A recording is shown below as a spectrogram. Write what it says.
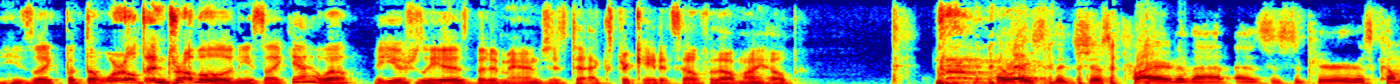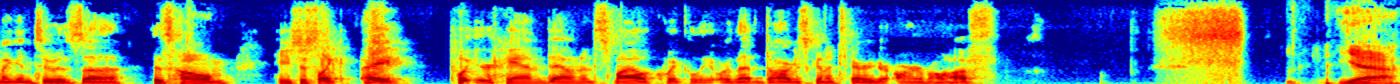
he's like but the world's in trouble and he's like yeah well it usually is but it manages to extricate itself without my help I like that just prior to that, as his superior is coming into his uh, his home, he's just like, "Hey, put your hand down and smile quickly, or that dog is going to tear your arm off." Yeah.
